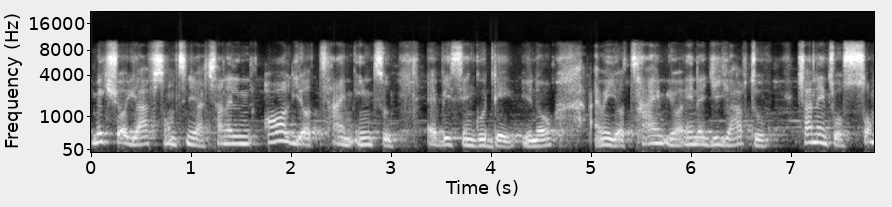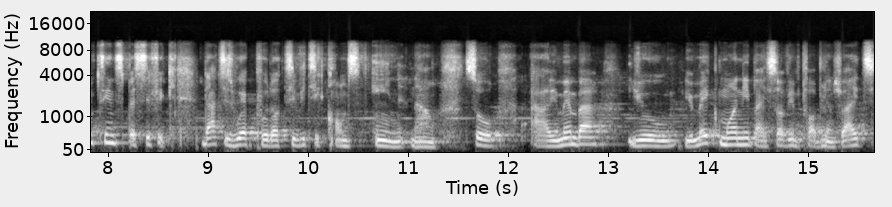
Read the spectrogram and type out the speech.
Make sure you have something you are channeling all your time into every single day. You know, I mean, your time, your energy, you have to channel into something specific. That is where productivity comes in now. So uh, remember, you you make money by solving problems, right?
